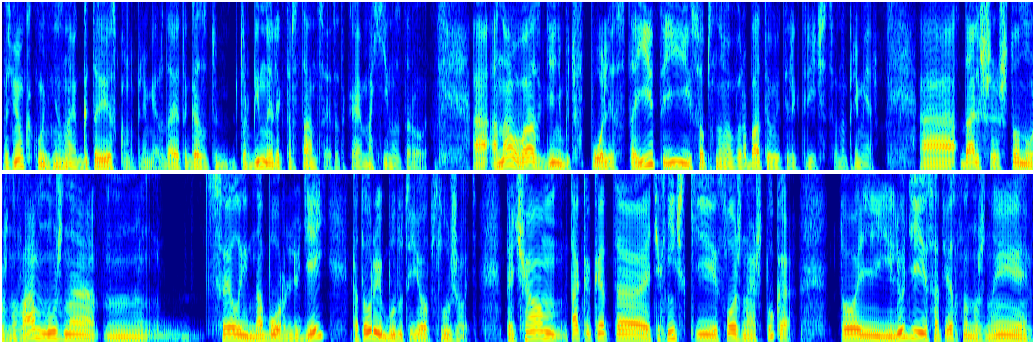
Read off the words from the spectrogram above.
Возьмем какую-нибудь, не знаю, ГТС, например, да, это газотурбинная электростанция, это такая махина здоровая. А она у вас где-нибудь в поле стоит и, собственно, вырабатывает электричество, например. А дальше что нужно вам? Нужно целый набор людей, которые будут ее обслуживать. Причем, так как это технически сложная штука, то и люди, соответственно, нужны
